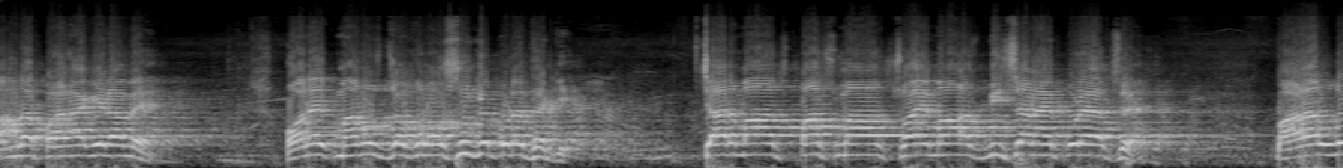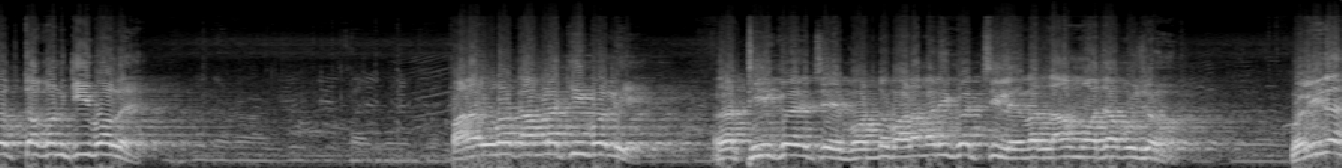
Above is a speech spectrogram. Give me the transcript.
আমরা পাড়া গ্রামে অনেক মানুষ যখন অসুখে পড়ে থাকি, চার মাস, পাঁচ মাস, ছয় মাস বিছানায় পড়ে আছে, পাড়ার লোক তখন কি বলে? পাড়ার লোক আমরা কি বলি? ঠিক হয়েছে, বড্ড বাড়াবাড়ি করছিলে, এবার লাও মজা বুঝো। বলি না?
